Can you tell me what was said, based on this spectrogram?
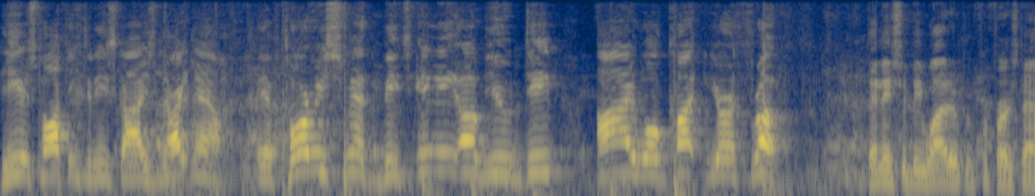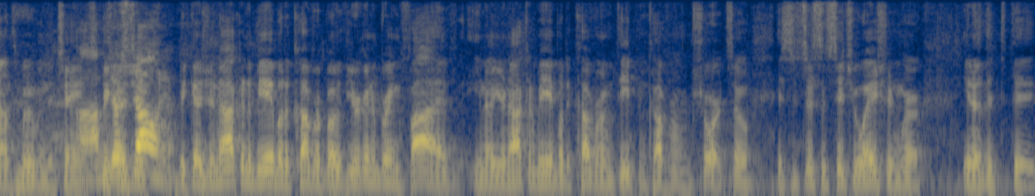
He is talking to these guys right now. If Torrey Smith beats any of you deep, I will cut your throat. Then they should be wide open for first downs, moving the chains. I'm because just telling you. Because you're not going to be able to cover both. You're going to bring five. You know, you're not going to be able to cover them deep and cover them short. So it's just a situation where, you know, the, the,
